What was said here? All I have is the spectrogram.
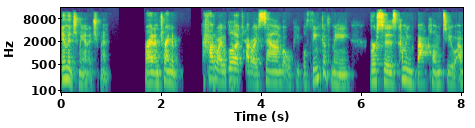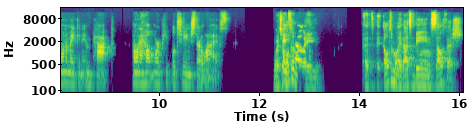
image management, right? I'm trying to, how do I look? How do I sound? What will people think of me? versus coming back home to, I want to make an impact. I want to help more people change their lives. Which and ultimately, so, ultimately, that's being selfish.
